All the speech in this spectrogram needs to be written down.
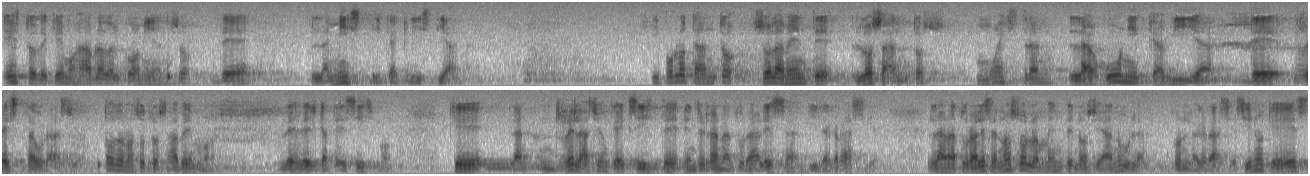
Esto de que hemos hablado al comienzo de la mística cristiana. Y por lo tanto, solamente los santos muestran la única vía de restauración. Todos nosotros sabemos desde el catecismo que la relación que existe entre la naturaleza y la gracia. La naturaleza no solamente no se anula con la gracia, sino que es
